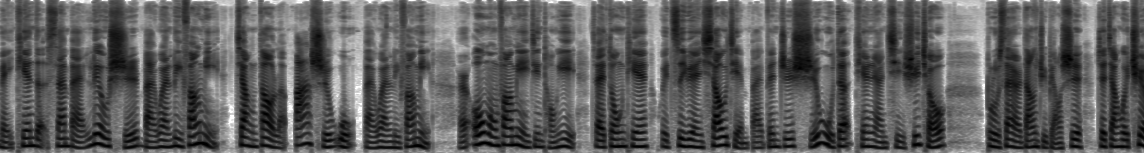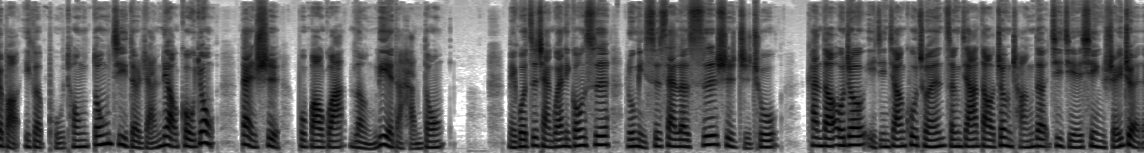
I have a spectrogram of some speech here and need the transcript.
每天的三百六十百万立方米降到了八十五百万立方米，而欧盟方面已经同意在冬天会自愿削减百分之十五的天然气需求。布鲁塞尔当局表示，这将会确保一个普通冬季的燃料够用，但是不包括冷冽的寒冬。美国资产管理公司卢米斯塞勒斯是指出，看到欧洲已经将库存增加到正常的季节性水准，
